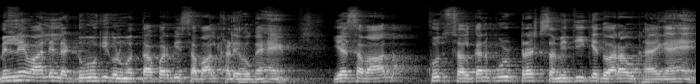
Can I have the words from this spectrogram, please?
मिलने वाले लड्डुओं की गुणवत्ता पर भी सवाल खड़े हो गए हैं। यह सवाल खुद सलकनपुर ट्रस्ट समिति के द्वारा उठाए गए हैं।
